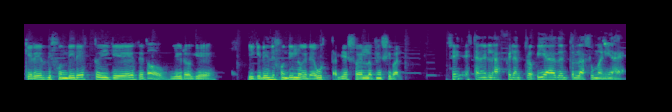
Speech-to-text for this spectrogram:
querer difundir esto y que es de todo. Yo creo que y querer difundir lo que te gusta, que eso es lo principal. Sí, están en la filantropía dentro de las humanidades.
